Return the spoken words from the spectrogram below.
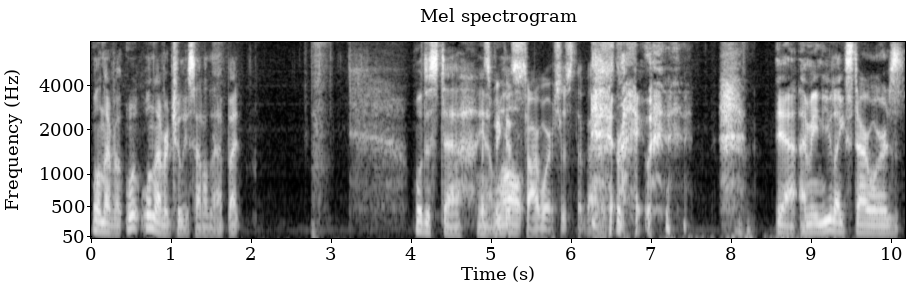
we'll never we'll, we'll never truly settle that, but we'll just uh, you That's know, because we'll all- Star Wars is the best. right. yeah, I mean, you like Star Wars.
